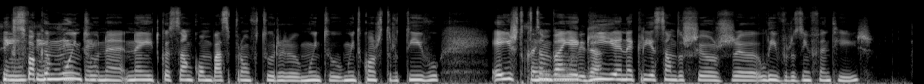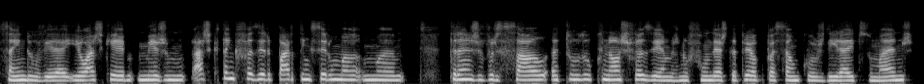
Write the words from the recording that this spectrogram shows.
sim, e que se foca sim, muito na, na, educação como base para um futuro muito, muito construtivo. É isto que Sem também dúvida. a guia na criação dos seus uh, livros infantis? Sem dúvida, eu acho que é mesmo, acho que tem que fazer parte, tem que ser uma, uma transversal a tudo o que nós fazemos. No fundo, esta preocupação com os direitos humanos,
